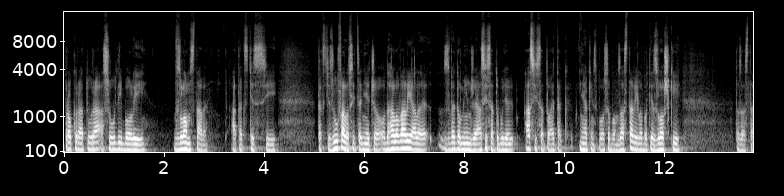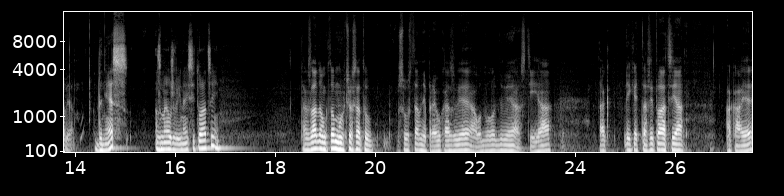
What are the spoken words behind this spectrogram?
prokuratúra a súdy boli v zlom stave. A tak ste si tak ste zúfalo síce niečo odhalovali, ale s vedomím, že asi sa to, bude, asi sa to aj tak nejakým spôsobom zastaví, lebo tie zložky to zastavia. Dnes sme už v inej situácii? Tak vzhľadom k tomu, čo sa tu sústavne preukazuje a odvodňuje a stíha, tak i keď tá situácia aká je,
